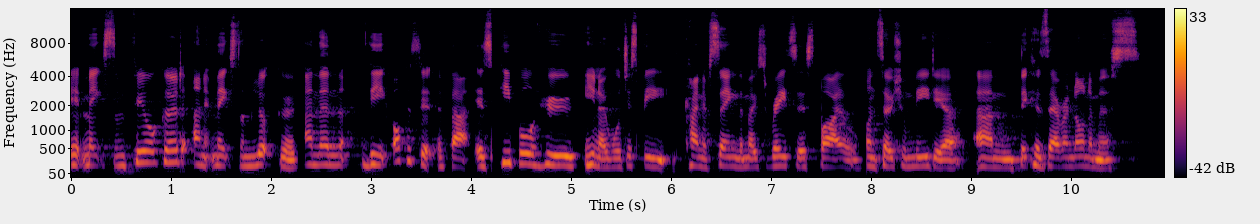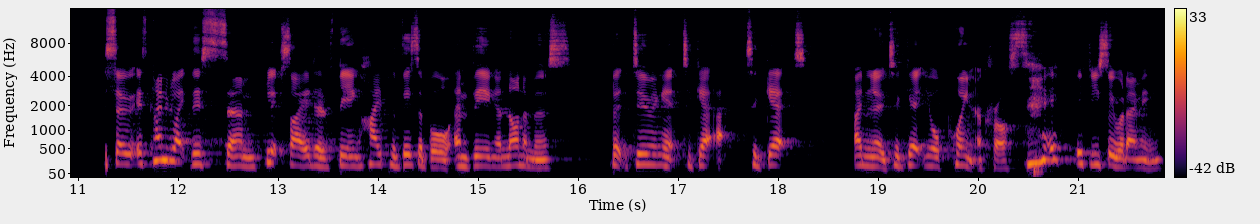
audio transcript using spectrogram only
it makes them feel good and it makes them look good. And then the opposite of that is people who, you know, will just be kind of saying the most racist bile on social media um, because they're anonymous. So it's kind of like this um, flip side of being hyper visible and being anonymous, but doing it to get to get I don't know, to get your point across, if you see what I mean.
